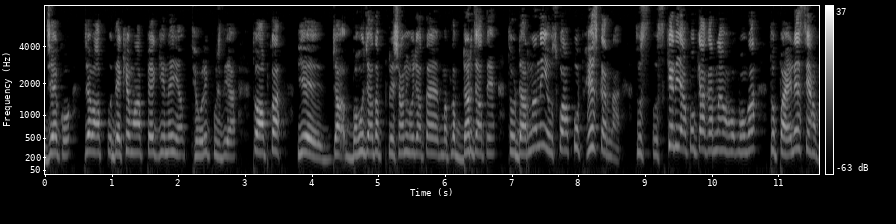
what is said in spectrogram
जेक हो जब आप देखे वहाँ पे कि नहीं थ्योरी पूछ दिया तो आपका ये जा, बहुत ज़्यादा परेशानी हो जाता है मतलब डर जाते हैं। तो डरना नहीं है उसको आपको फेस करना है। तो उसके लिए आपको क्या करना होगा? तो पहले से हम,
